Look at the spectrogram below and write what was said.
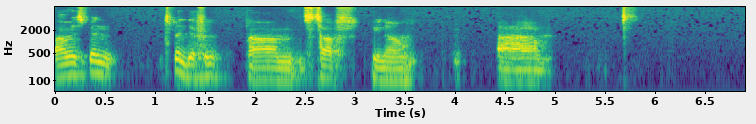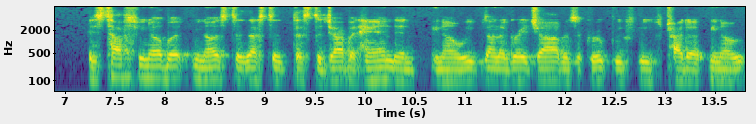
Um, it's been it's been different. Um, it's tough, you know. Um, it's tough, you know, but you know, it's the, that's the that's the job at hand, and you know, we've done a great job as a group. We've we've tried to you know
